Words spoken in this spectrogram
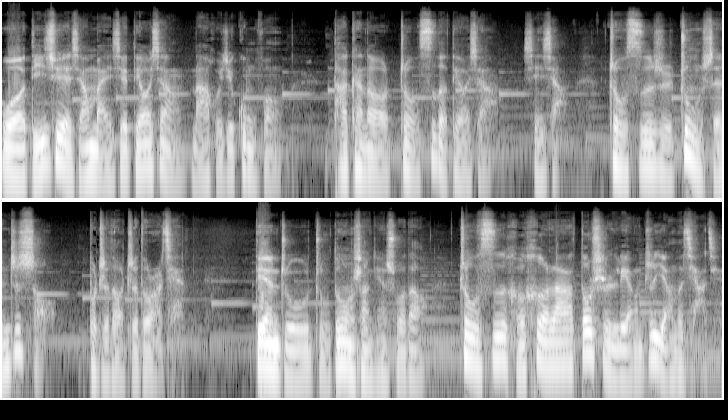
我的确想买一些雕像拿回去供奉。”他看到宙斯的雕像，心想：“宙斯是众神之首，不知道值多少钱。”店主主动上前说道：“宙斯和赫拉都是两只羊的价钱。”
